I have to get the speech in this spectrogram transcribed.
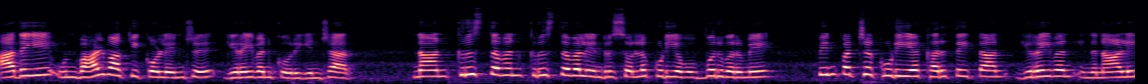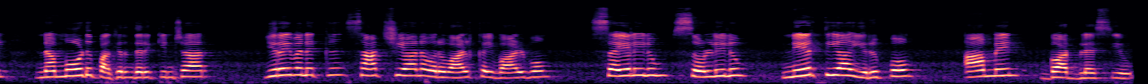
அதையே உன் வாழ்வாக்கிக்கொள் என்று இறைவன் கூறுகின்றார். நான் கிறிஸ்தவன் கிறிஸ்தவள் என்று சொல்லக்கூடிய ஒவ்வொருவருமே பின்பற்றக்கூடிய கருத்தைத்தான் இறைவன் இந்த நாளில் நம்மோடு பகிர்ந்திருக்கின்றார். இறைவனுக்கு சாட்சியான ஒரு வாழ்க்கை வாழ்வோம். செயலிலும் சொல்லிலும் நேர்த்தியாய் இருப்போம். ஆமேன். God bless you.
